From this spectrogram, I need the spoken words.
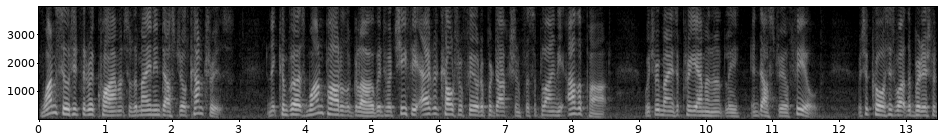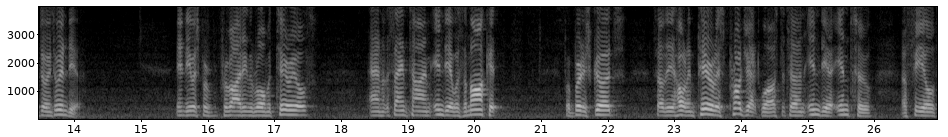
one suited to the requirements of the main industrial countries, and it converts one part of the globe into a chiefly agricultural field of production for supplying the other part, which remains a preeminently industrial field, which of course is what the British were doing to India. India was pro providing the raw materials, and at the same time, India was the market for British goods. So the whole imperialist project was to turn India into a field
